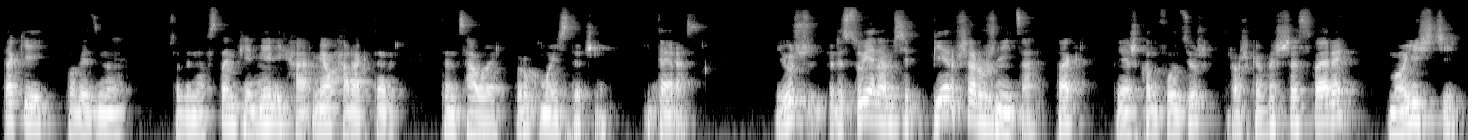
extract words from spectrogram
Taki, powiedzmy sobie na wstępie, mieli, miał charakter ten cały ruch moistyczny. I teraz już rysuje nam się pierwsza różnica, tak? Ponieważ Konfucjusz, troszkę wyższe sfery, moiści.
